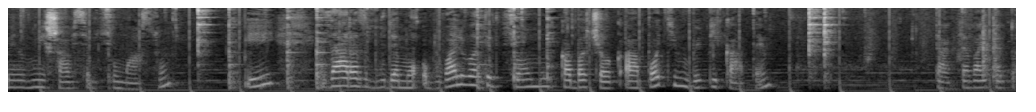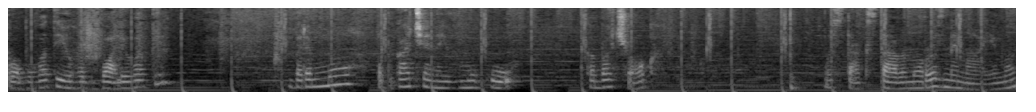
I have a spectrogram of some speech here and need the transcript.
він вмішався в цю масу. І зараз будемо обвалювати в цьому кабачок, а потім випікати. Так, давайте пробувати його обвалювати. Беремо обкачаний в муку кабачок. Ось так ставимо, розминаємо,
